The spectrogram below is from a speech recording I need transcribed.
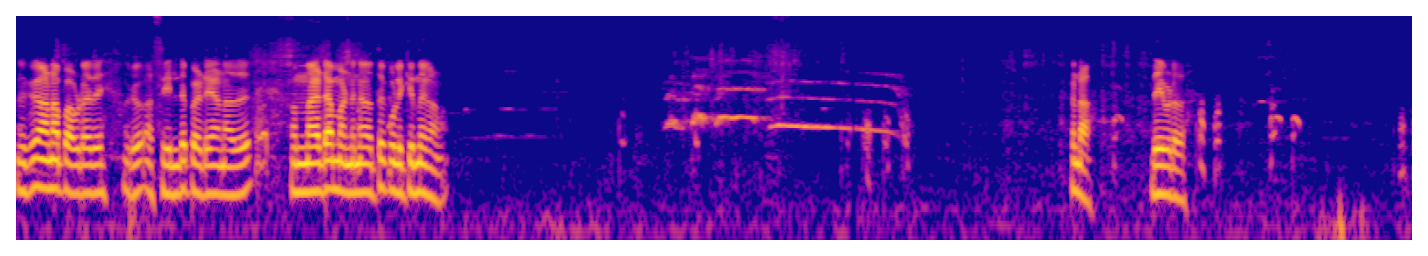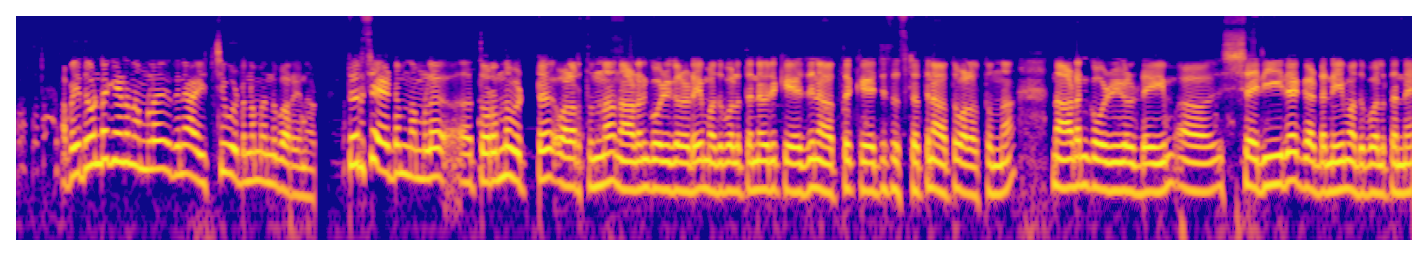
നിങ്ങൾക്ക് കാണാം അപ്പോൾ അവിടെ ഒരു അസീലിന്റെ പെടയാണ് അത് നന്നായിട്ട് ആ മണ്ണിനകത്ത് കുളിക്കുന്നത് കാണാം. കണ്ട? ദേ ഇവിടെ ദാ. അപ്പോൾ ഇതുകൊണ്ടൊക്കെയാണ് നമ്മൾ ഇതിനെ അഴിച്ചു വിടണം എന്ന് പറയുന്നത്. തീർച്ചയായിട്ടും നമ്മൾ തുറന്നു വിട്ട് വളർത്തുന്ന നാടൻ കോഴികളുടെയും അതുപോലെ തന്നെ ഒരു കേജിനകത്ത് കേജ് സിസ്റ്റത്തിനകത്ത് വളർത്തുന്ന നാടൻ കോഴികളുടെയും ശരീരഘടനയും അതുപോലെ തന്നെ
